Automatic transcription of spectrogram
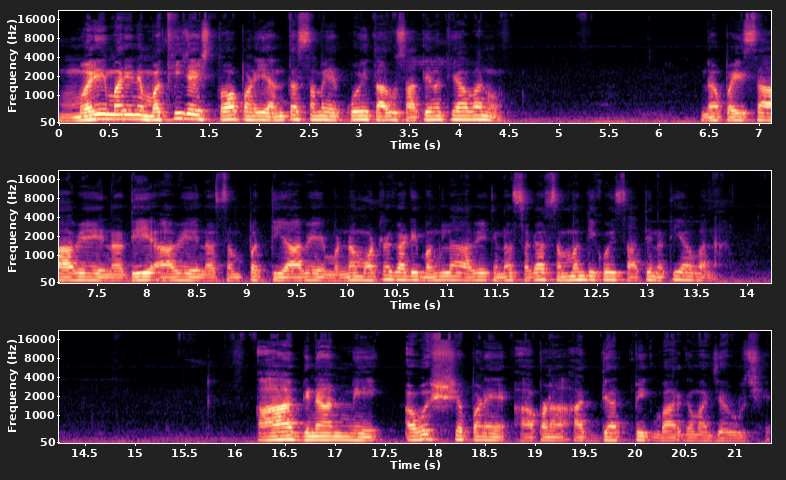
મરી મરીને મથી જઈશ તો પણ એ અંત સમયે કોઈ તારું સાથે નથી આવવાનું. ન પૈસા આવે, ન દેહ આવે, ન સંપત્તિ આવે, ન મોટર ગાડી, બંગલા આવે કે ન સગા સંબંધી કોઈ સાથે નથી આવવાના. આ જ્ઞાનની અવશ્યપણે આપણા આધ્યાત્મિક માર્ગમાં જરૂર છે.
